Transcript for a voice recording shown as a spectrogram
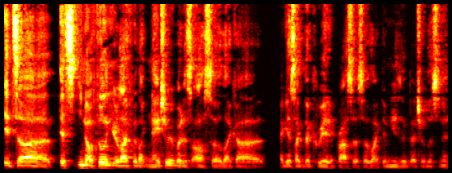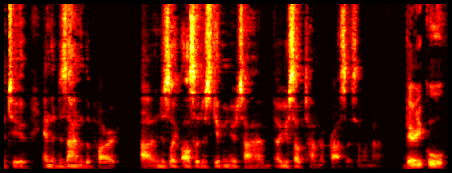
it's, uh, it's, you know, filling your life with like nature, but it's also like, uh, I guess like the creative process of like the music that you're listening to and the design of the park. Uh, and just like also just giving your time or yourself time to process and whatnot. Very cool.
